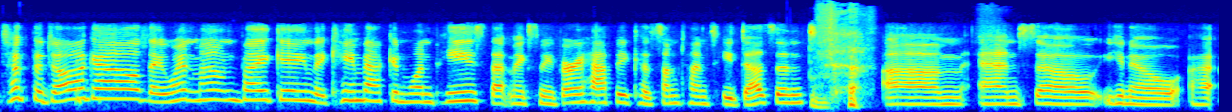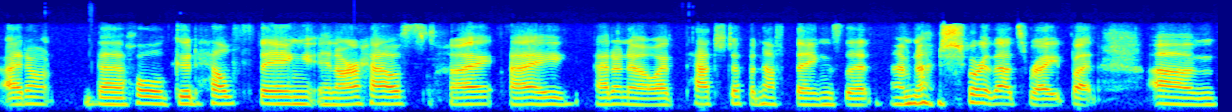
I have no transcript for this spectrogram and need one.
took the dog out. They went mountain biking. They came back in one piece. That makes me very happy because sometimes he doesn't. um, and so, you know, I, I don't. The whole good health thing in our house, I, I, I don't know. I've patched up enough things that I'm not sure that's right. But, um,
